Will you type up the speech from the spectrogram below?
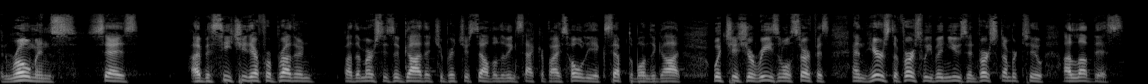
And Romans says, I beseech you, therefore, brethren, by the mercies of God, that you present yourself a living sacrifice, holy, acceptable unto God, which is your reasonable service. And here's the verse we've been using, verse number two. I love this.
